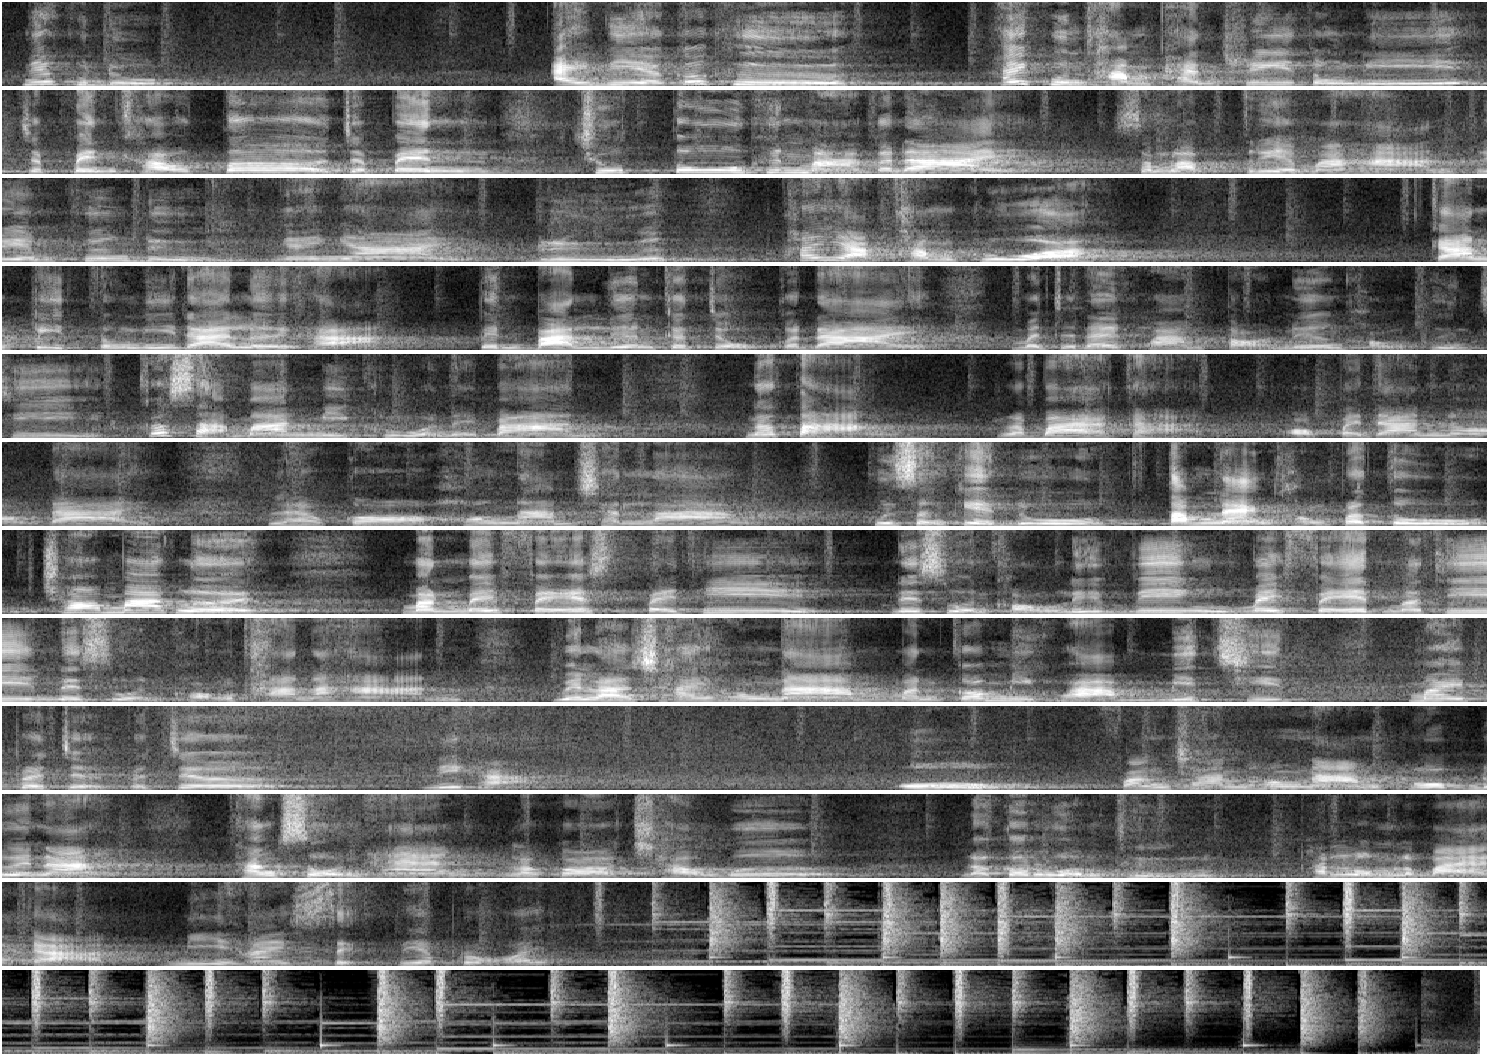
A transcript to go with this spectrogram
เนี่ยคุณดูไอเดียก็คือให้คุณทำ pantry ตรงนี้จะเป็นเคาน์เตอร์ จะเป็นชุดตู้ขึ้นมาก็ได้สำหรับเตรียมอาหารเตรียมเครื่องดื่มง่ายๆ หรือถ้าอยากทำครัวกั้นปิดตรงนี้ได้เลยค่ะ เป็นบานเลื่อนกระจกก็ได้ มันจะได้ความต่อเนื่องของพื้นที่ ก็สามารถมีครัวในบ้าน หน้าต่างระบายอากาศออกไปด้านนอกได้ แล้วก็ห้องน้ำชั้นล่าง คุณสังเกตดูตำแหน่งของประตูชอบมากเลย มันไม่เฟสไปที่ในส่วนของ living ไม่เฟสมาที่ในส่วนของทานอาหาร เวลาใช้ห้องน้ำมันก็มีความมิดชิด ไม่ประเจิดประเจ้อนี่ค่ะ โอ้ฟังก์ชันห้องน้ำครบด้วยนะ ทั้งโซนแห้งแล้วก็ชาวเวอร์ แล้วก็รวมถึงพัดลมระบายอากาศมีให้เสร็จเรียบร้อย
